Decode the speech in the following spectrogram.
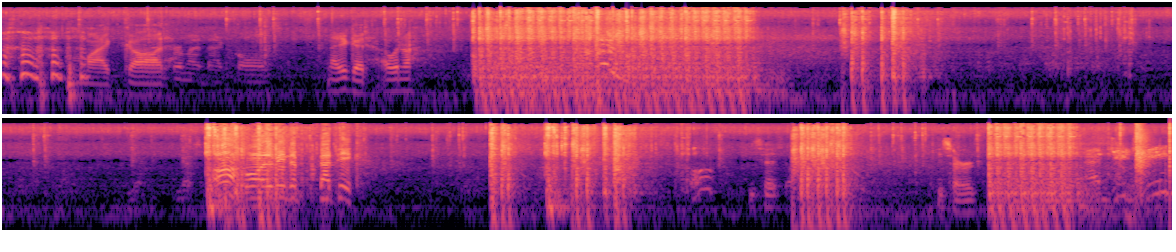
my god. No, you're good. I wouldn't. Oh, well, I mean the bad peak. Hit. He's hurt. And GG.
